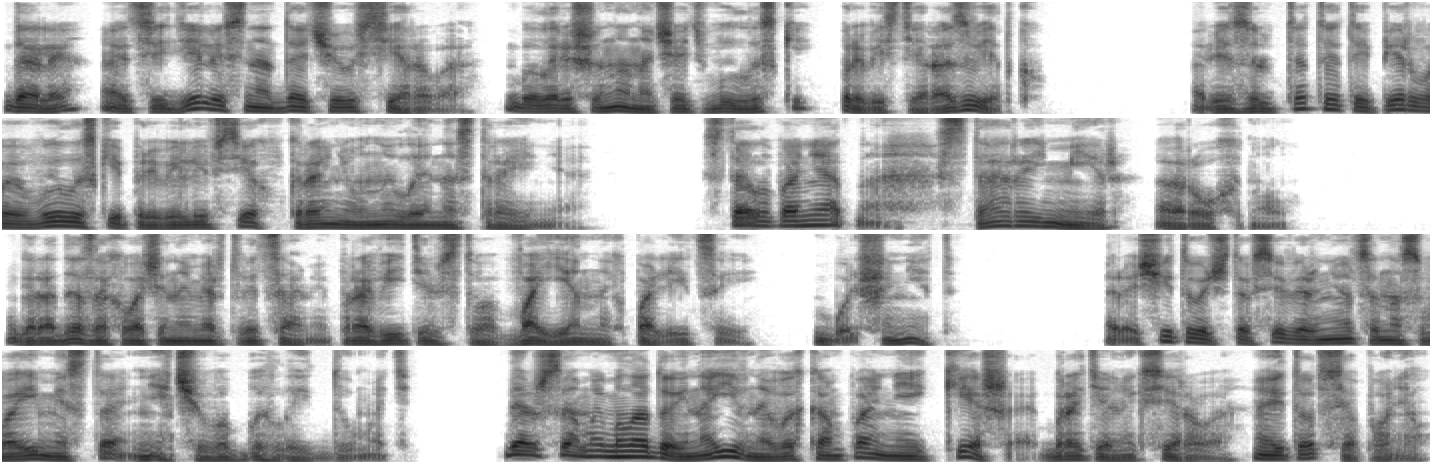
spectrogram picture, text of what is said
Далее отсиделись на даче у Серого. Было решено начать вылазки, провести разведку. Результаты этой первой вылазки привели всех в крайне унылое настроение. Стало понятно, старый мир рухнул. Города захвачены мертвецами, правительства, военных, полицией. Больше нет. Рассчитывать, что все вернется на свои места, нечего было и думать. Даже самый молодой наивный в их компании Кеша, брательник Серого, и тот все понял.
